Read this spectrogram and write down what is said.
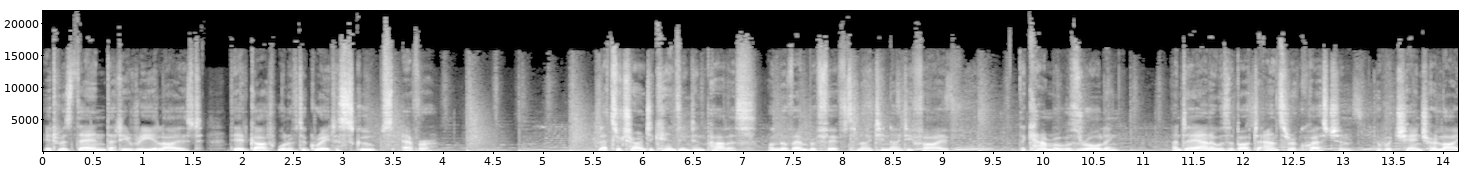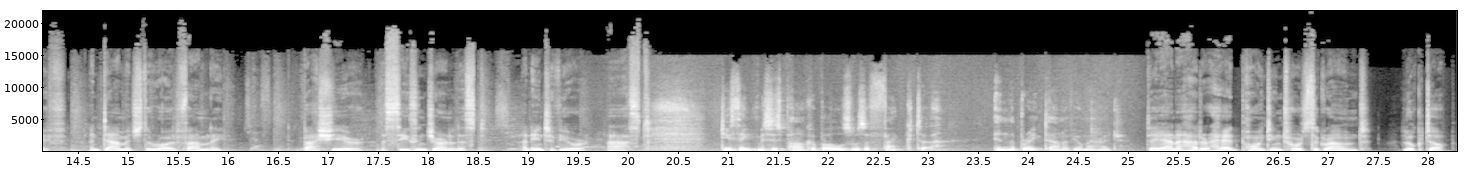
It was then that he realised they had got one of the greatest scoops ever. Let's return to Kensington Palace on November 5th, 1995. The camera was rolling, and Diana was about to answer a question that would change her life and damage the royal family. Bashir, a seasoned journalist and interviewer, asked Do you think Mrs. Parker Bowles was a factor in the breakdown of your marriage? Diana had her head pointing towards the ground, looked up,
